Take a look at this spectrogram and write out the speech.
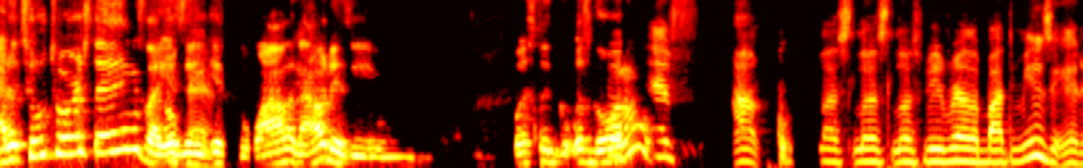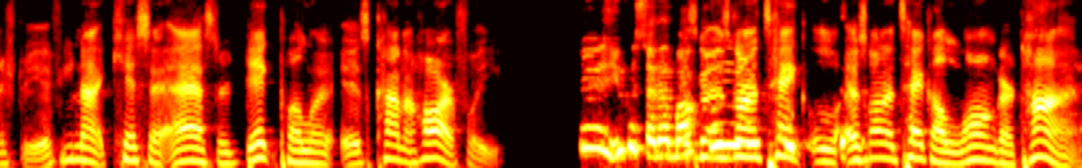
attitude towards things? Like, is Okay. he is he wilding out? Is he what's the what's going Well, on? If um, let's let's let's be real about the music industry. If you're not kissing ass or dick pulling, it's kind of hard for you. Yeah, you can say that about It's, it's gonna take it's gonna take a longer time.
